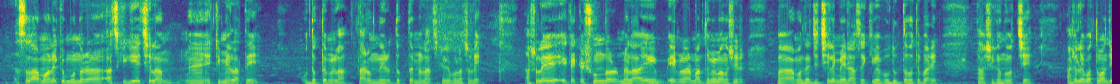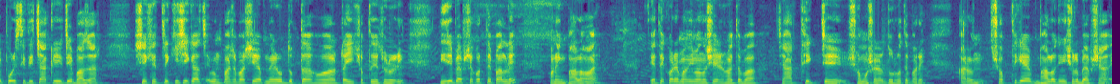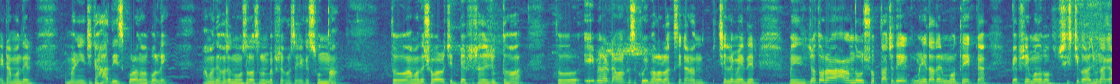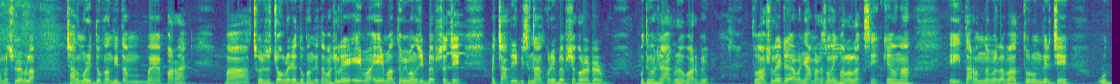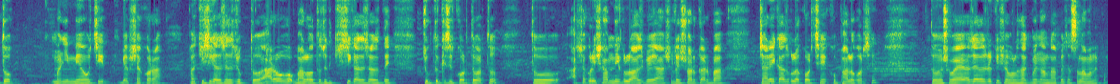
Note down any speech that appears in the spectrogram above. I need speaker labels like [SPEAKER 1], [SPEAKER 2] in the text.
[SPEAKER 1] আসসালামু আলাইকুম বন্ধুরা, আজকে গিয়েছিলাম একটি মেলাতে, উদ্যোক্তা মেলা, তারুণ্যের উদ্যোক্তা মেলা যেটাকে বলা চলে। আসলে এটা একটা সুন্দর মেলা, এই এই মেলার মাধ্যমে মানুষের বা আমাদের যে ছেলে মেয়েরা আছে কীভাবে উদ্যোক্তা হতে পারে তা শেখানো হচ্ছে। আসলে বর্তমান যে পরিস্থিতি, চাকরির যে বাজার, সেক্ষেত্রে কৃষিকাজ এবং পাশাপাশি আপনার উদ্যোক্তা হওয়াটাই সবথেকে জরুরি। নিজে ব্যবসা করতে পারলে অনেক ভালো হয়। এতে করে মানে মানুষের হয়তো বা যে আর্থিক যে সমস্যাটা দূর হতে পারে। কারণ সব থেকে ভালো জিনিস হলো ব্যবসা। এটা আমাদের মানে যেটা হাদিস কোরআন বলে, আমাদের হজরত মোহাম্মদ ব্যবসা করছে এটাকে সুন্না তো আমাদের সবার উচিত ব্যবসার সাথে যুক্ত হওয়া। তো এই মেলাটা আমার কাছে খুবই ভালো লাগছে, কারণ ছেলে মেয়েদের মানে যতটা আনন্দ উৎসব, তার সাথে মানে তাদের মধ্যে একটা ব্যবসায়ী মনোভাব সৃষ্টি করা। যেমন আগে আমরা ছোটোবেলা ঝালমুড়ির দোকান দিতাম পাড়ায়। বা ছোটো ছোটো চকলেটের দোকান দিতাম। আসলে এর মাধ্যমে মানুষের ব্যবসা যে চাকরির পিছনে না করে ব্যবসা করাটার প্রতি মানুষের আগ্রহ বাড়বে। তো আসলে এটা মানে আমার কাছে অনেক ভালো লাগছে। কেননা এই তারুণ্য মেলা বা তরুণদের যে উদ্যোগ মানে নেওয়া উচিত ব্যবসা করা বা কৃষিকাজের সাথে যুক্ত আরও ভালো হতো যদি কৃষিকাজের সাথে যুক্ত কিছু করতে পারতো। তো আশা করি সামনে এগুলো আসবে। আসলে সরকার বা যারা এই কাজগুলো করছে, খুব ভালো করছে। তো সবাই আজকে কি সবাই ভালো থাকবেন আল্লাহ হাফিজ আসসালামু আলাইকুম।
